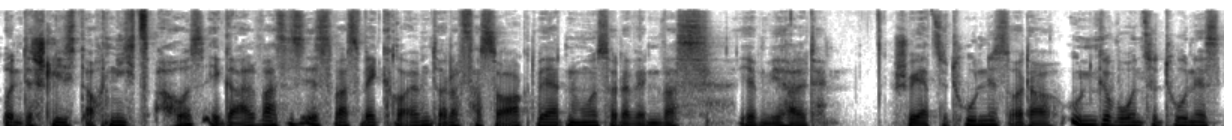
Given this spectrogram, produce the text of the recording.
Und das schließt auch nichts aus, egal was es ist, was wegräumt oder versorgt werden muss oder wenn was irgendwie halt schwer zu tun ist oder ungewohnt zu tun ist.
